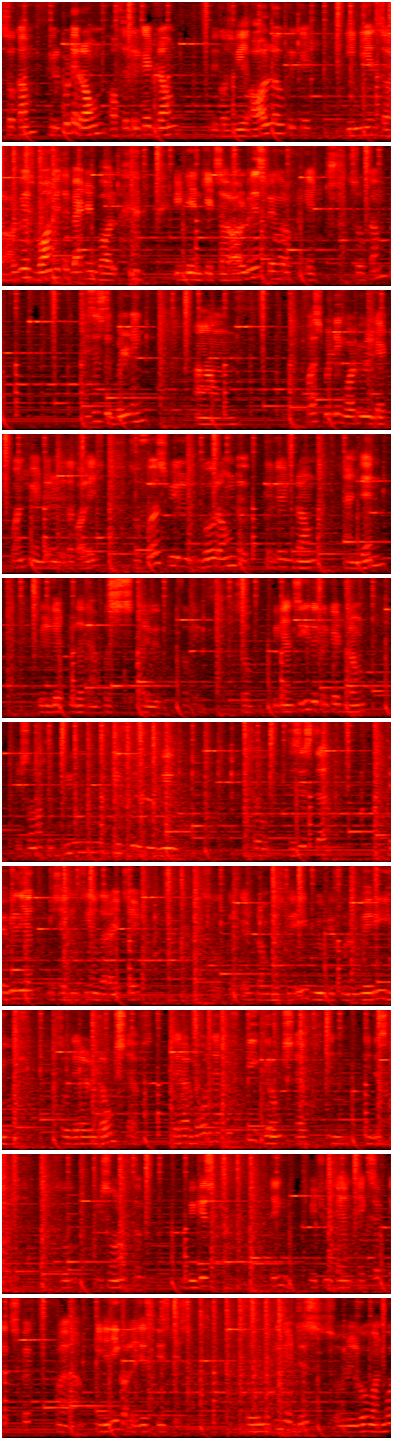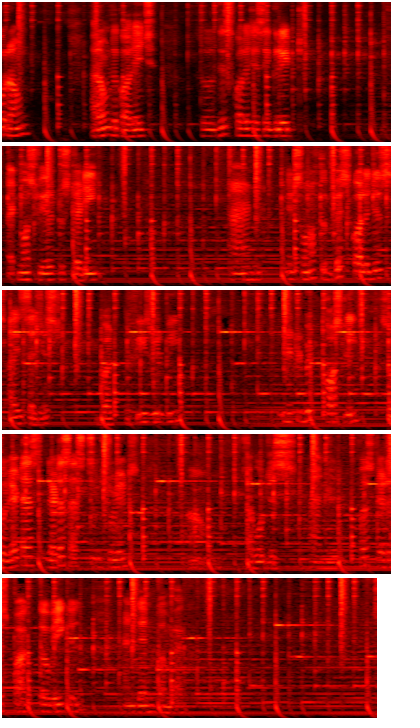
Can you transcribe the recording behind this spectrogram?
So come we'll put a round of the cricket ground because we all love cricket. Indians are always born with a bat and ball. Indian kids are always favor of cricket. So come this is the building. Um, first building what we will get once we enter into the college. So first we'll go around the cricket ground and then we'll get to the campus review. Okay. So we can see the cricket ground. It's one of the beautiful view. So this is the pavilion which i can see on the right side. So cricket ground is very beautiful very huge. So there are ground staffs there are more than 50 ground staff in in this college. So it's one of the biggest thing which you can accept, expect uh, in any colleges these days so looking at this. So we'll go one more round around the college. So this college has a great atmosphere to study and it's one of the best colleges i suggest. But the fees will be a little bit costly. So let us let us ask some students um, about this. And first let us park the vehicle and then come back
